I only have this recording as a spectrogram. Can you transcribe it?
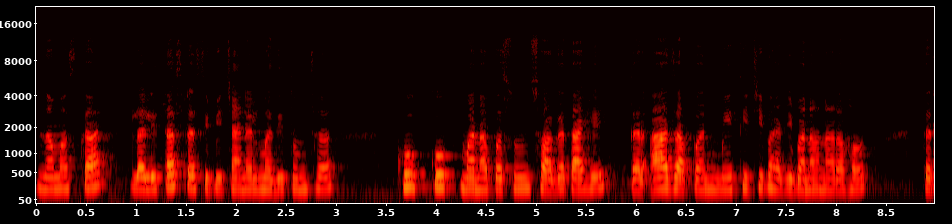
नमस्कार. ललितास रेसिपी चॅनलमध्ये तुमचं खूप खूप मनापासून स्वागत आहे. तर आज आपण मेथीची भाजी बनवणार आहोत. तर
